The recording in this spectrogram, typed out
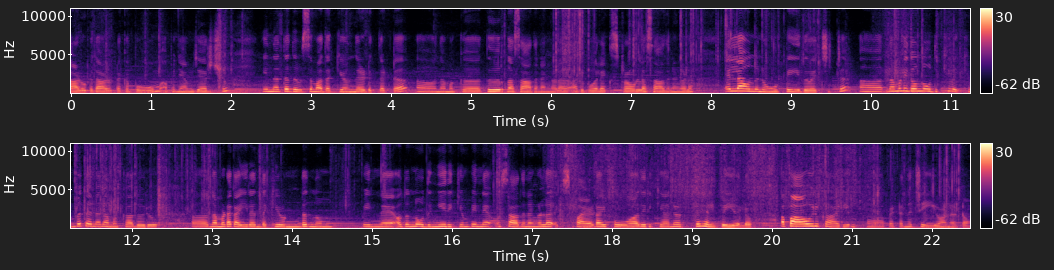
താഴോട്ട് താഴോട്ടൊക്കെ പോവും. അപ്പോൾ ഞാൻ വിചാരിച്ചു ഇന്നത്തെ ദിവസം അതൊക്കെ ഒന്ന് എടുത്തിട്ട് നമുക്ക് തീർന്ന സാധനങ്ങൾ അതുപോലെ എക്സ്ട്രാ ഉള്ള സാധനങ്ങൾ എല്ലാം ഒന്ന് നോട്ട് ചെയ്ത് വെച്ചിട്ട് നമ്മളിതൊന്ന് ഒതുക്കി വെക്കുമ്പോൾ തന്നെ നമുക്കതൊരു നമ്മുടെ കയ്യിൽ എന്തൊക്കെയുണ്ടെന്നും പിന്നെ അതൊന്ന് ഒതുങ്ങിയിരിക്കും പിന്നെ സാധനങ്ങൾ എക്സ്പയർഡായി പോവാതിരിക്കാനും ഒക്കെ ഹെൽപ്പ് ചെയ്യുമല്ലോ. അപ്പോൾ ആ ഒരു കാര്യം പെട്ടെന്ന് ചെയ്യുവാണ് കേട്ടോ.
